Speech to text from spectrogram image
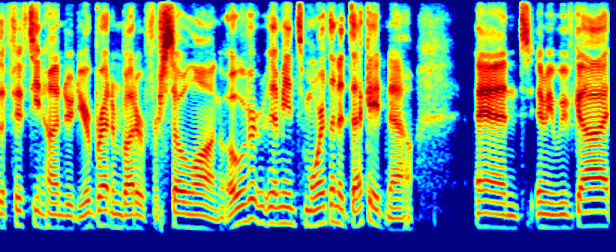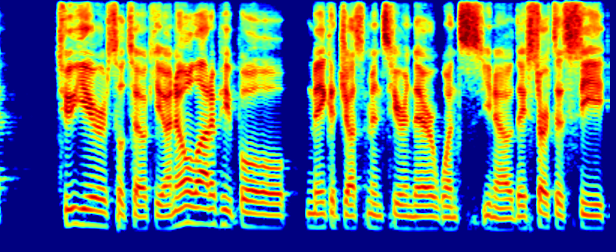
the 1500 your bread and butter for so long over i mean it's more than a decade now and i mean we've got two years till tokyo i know a lot of people make adjustments here and there once you know they start to see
